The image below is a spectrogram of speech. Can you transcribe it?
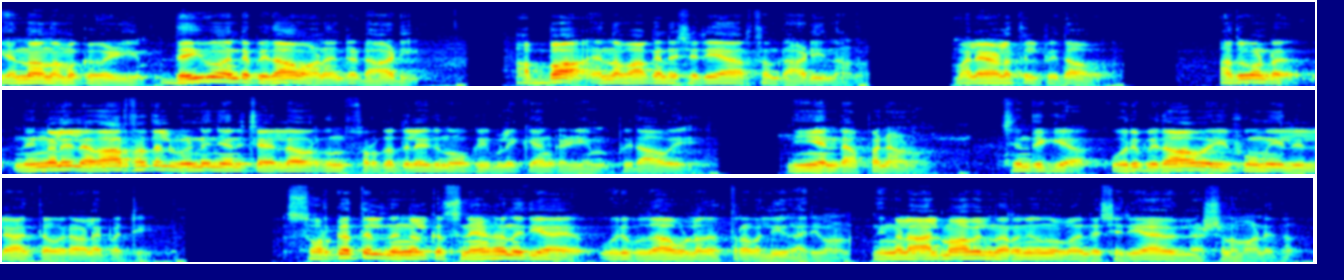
എന്നാൽ നമുക്ക് കഴിയും. ദൈവം എന്റെ പിതാവാണ് എന്റെ ഡാഡി. അബ്ബ എന്ന വാക്കിന്റെ ശരിയായ അർത്ഥം ഡാഡി എന്നാണ്. മലയാളത്തിൽ പിതാവ്. അതുകൊണ്ട് നിങ്ങളിൽ യഥാർത്ഥത്തിൽ വീണ്ടും ജനിച്ച എല്ലാവർക്കും സ്വർഗത്തിലേക്ക് നോക്കി വിളിക്കാൻ കഴിയും. പിതാവേ നീ എന്റെ അപ്പനാണ്. ചിന്തിക്കുക ഒരു പിതാവ് ഈ ഭൂമിയിൽ ഇല്ലാത്ത ഒരാളെ പറ്റി. സ്വർഗത്തിൽ നിങ്ങൾക്ക് സ്നേഹനിധിയായ ഒരു പിതാവുള്ളത് എത്ര വലിയ കാര്യമാണ്. നിങ്ങൾ ആത്മാവിൽ നിറഞ്ഞു എന്നുള്ളതിന്റെ ശരിയായ ഒരു ലക്ഷണമാണിത്.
